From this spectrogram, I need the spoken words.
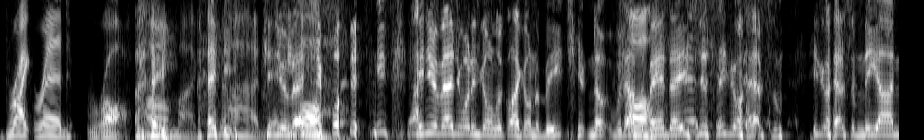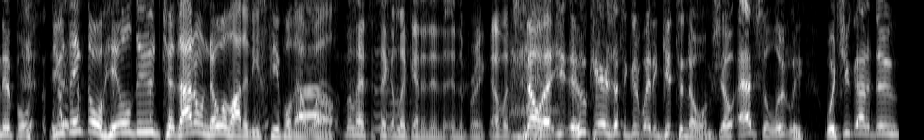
Bright red, raw. Oh, my Hey, God. can man. you imagine Oh. what it's, He's got- Can you imagine what he's going to look like on the beach? No, without Oh. the band aids, just he's going to have some. He's gonna have some neon nipples. Do you think they'll heal, dude? Because I don't know a lot of these people that uh, well. We'll have to take a look at it in the, in the break. How much? No, that, you, who cares? That's a good way to get to know them. Show absolutely what you got to do.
